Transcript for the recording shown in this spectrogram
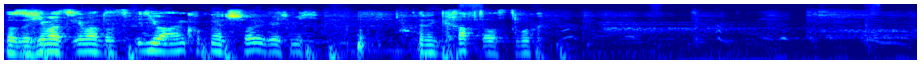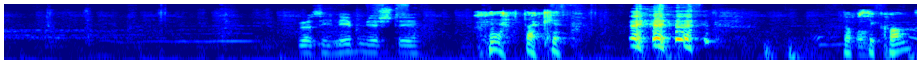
Dass sich jemals jemand das Video angucken, entschuldige ich mich für den Kraftausdruck. Dass ich neben dir stehe. ja, danke. Ich glaube, sie kommt.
